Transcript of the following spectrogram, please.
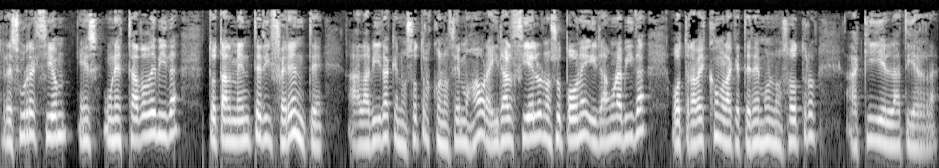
resurrección es un estado de vida totalmente diferente a la vida que nosotros conocemos ahora. Ir al cielo no supone ir a una vida otra vez como la que tenemos nosotros aquí en la tierra.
